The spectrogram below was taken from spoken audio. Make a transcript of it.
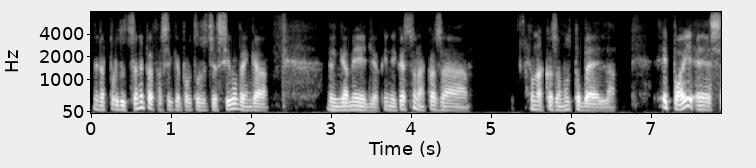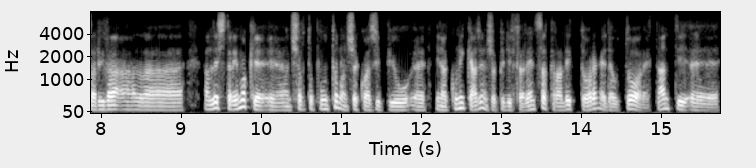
nella produzione per far sì che il prodotto successivo venga, venga meglio. Quindi questa è una cosa, è una cosa molto bella e poi eh, si arriva alla, all'estremo che eh, a un certo punto non c'è quasi più, eh, in alcuni casi non c'è più differenza tra lettore ed autore. Tanti eh,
